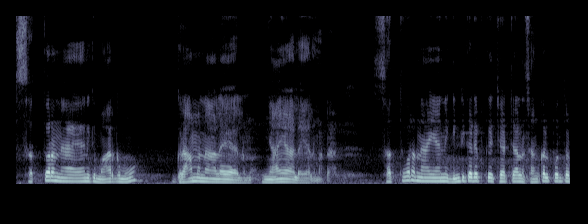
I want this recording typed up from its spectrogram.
సత్వర న్యాయానికి మార్గము గ్రామ న్యాయాలయాలు అన్నమాట. సత్వర న్యాయాన్ని ఇంటి గడపకే చేర్చాలని సంకల్పంతో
